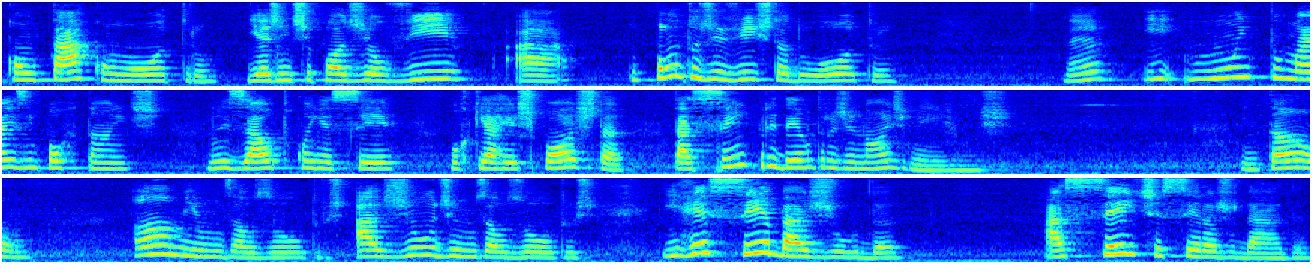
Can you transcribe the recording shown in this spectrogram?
contar com o outro e a gente pode ouvir a, o ponto de vista do outro, né? E muito mais importante, nos autoconhecer, porque a resposta está sempre dentro de nós mesmos. Então, ame uns aos outros, ajude uns aos outros e receba ajuda. Aceite ser ajudada,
